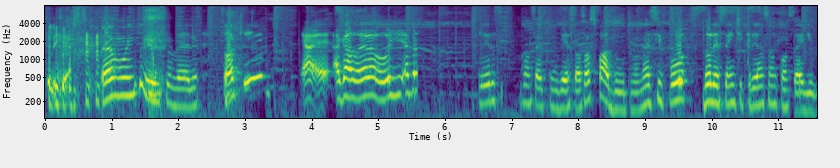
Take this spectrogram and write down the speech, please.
tá ligado? É muito isso, velho. Só que a, a galera hoje é brasileiro, se consegue conversar, só se for adulto, mano. Mas se for adolescente e criança, não consegue.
